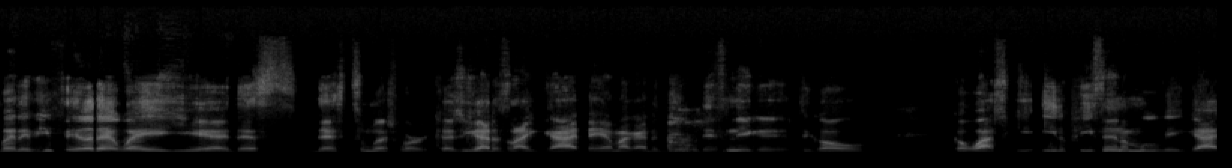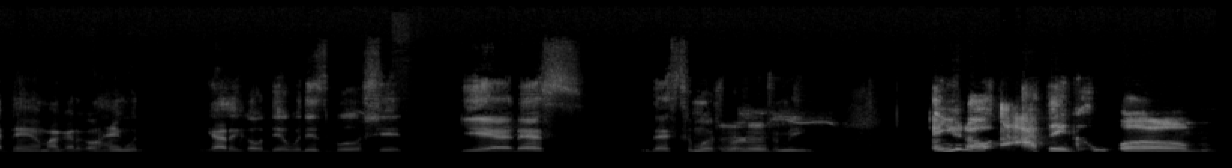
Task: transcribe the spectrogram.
but if you feel that way, yeah, that's that's too much work. Cause you gotta like, goddamn, I gotta deal with this nigga to go go watch eat a pizza in a movie. Goddamn, I gotta go hang with gotta go deal with this bullshit. Yeah, that's that's too much work Mhm. for me. And you know, I think um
